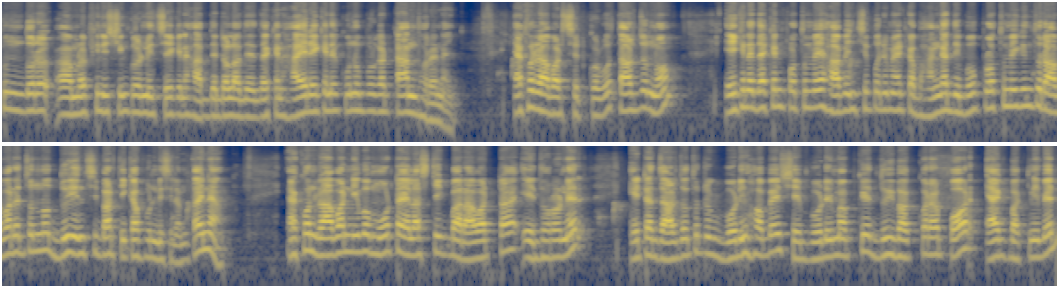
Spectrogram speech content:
সুন্দর আমরা ফিনিশিং করে নিচ্ছি এখানে হাত দিয়ে, ডলা দিয়ে। দেখেন হায়ের এখানে কোনো প্রকার টান ধরে নাই। এখন রাবার সেট করব। তার জন্য এইখানে দেখেন, প্রথমে হাফ ইঞ্চি পরিমাণ একটা ভাঙ্গা দিব। প্রথমে কিন্তু রাবারের জন্য দুই ইঞ্চি বাড়তি কাপড় নিয়েছিলাম, তাই না? এখন রাবার নিব মোটা এলাস্টিক বা রাবারটা এই ধরনের। এটা যার যতটুকু বডি হবে সেই বডির মাপকে দুই ভাগ করার পর এক ভাগ নেবেন।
